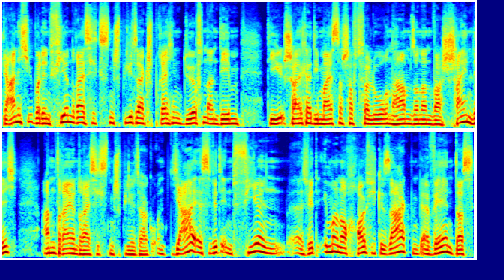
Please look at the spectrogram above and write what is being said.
gar nicht über den 34. Spieltag sprechen dürfen, an dem die Schalker die Meisterschaft verloren haben, sondern wahrscheinlich am 33. Spieltag. Und ja, es wird in vielen, es wird immer noch häufig gesagt und erwähnt, dass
